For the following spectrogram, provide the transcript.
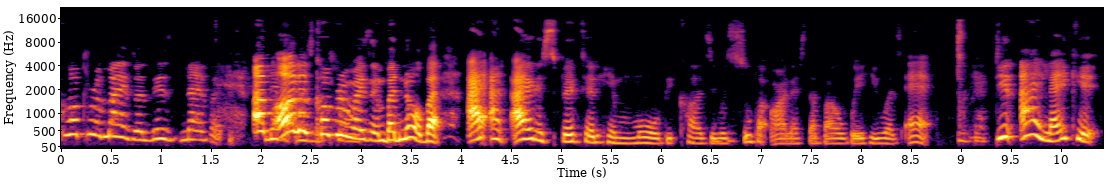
she likes to compromise on this never. I'm Never always compromising, but no, but I, I I respected him more because he was super honest about where he was at. Okay. Did I like it?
